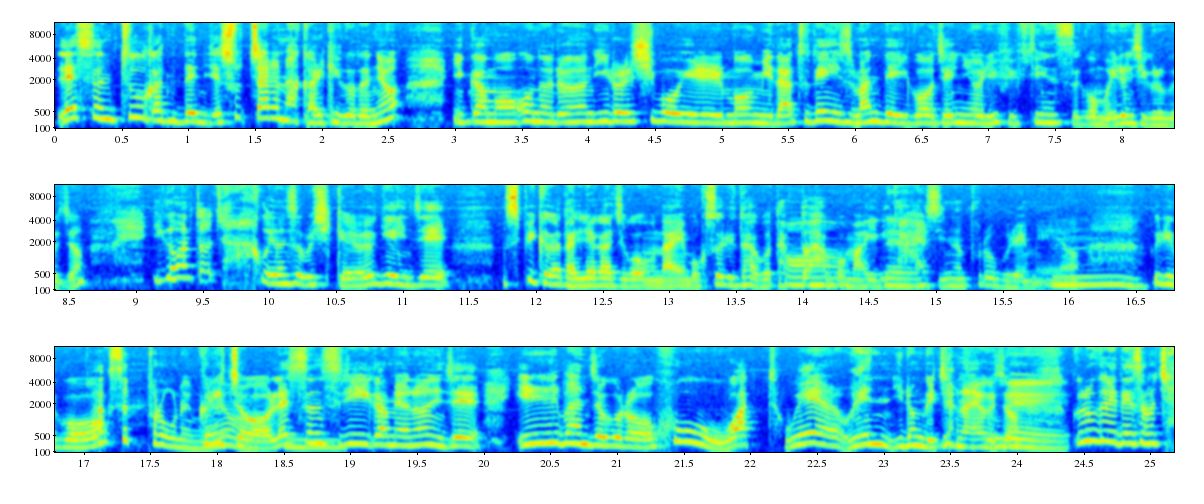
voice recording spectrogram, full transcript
레슨 2 같은 데는 이제 숫자를 막 가르치거든요. 그러니까 뭐 오늘은 1월 15일 뭐입니다. Today is Monday이고 January 15th고 뭐 이런 식으로 그죠. 이거만 또 자꾸 연습을 시켜요. 여기에 이제 스피커가 달려가지고 나의 목소리도 하고 답도 어, 하고 막 이게 네. 다할 수 있는 프로그램이에요. 음. 그리고 학습 프로그램이요. 그렇죠. 레슨 3 가면은 이제 일반적으로 who, what, where, when 이런 거 있잖아요. 그죠? 네. 그런 거에 대해서는 쫙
